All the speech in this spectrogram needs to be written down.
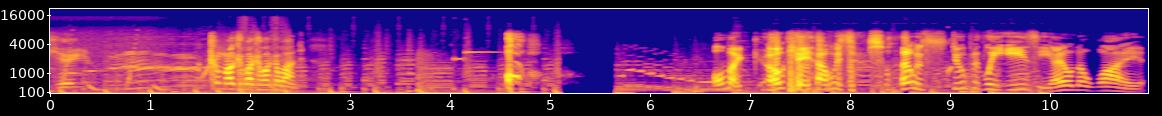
Okay. Come on, come on, come on, come on! Oh! oh my, okay, that was actually, that was stupidly easy. I don't know why.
